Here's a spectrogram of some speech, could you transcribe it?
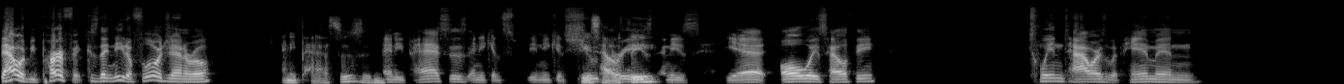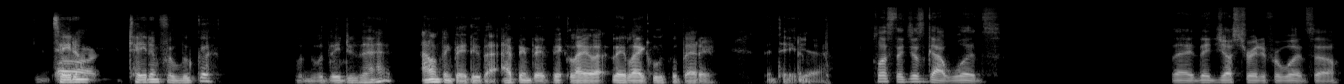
that would be perfect because they need a floor general. and he passes, and and he passes and he can and he can shoot He's healthy. threes, and he's yeah always healthy. Twin towers with him and Tatum, uh, Tatum for Luka. Would, would they do that? I don't think they do that. I think they think like they like Luka better than Tatum. yeah. Plus, they just got Woods. They they just traded for Wood, so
